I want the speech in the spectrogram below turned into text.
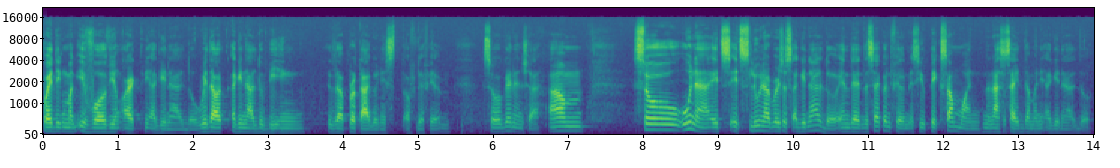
pwedeng mag-evolve yung arc ni Aguinaldo without Aguinaldo being the protagonist of the film. So ganun siya. Um, So, una, it's it's Luna versus Aguinaldo. And then the second film is you pick someone na nasa side naman ni Aguinaldo.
